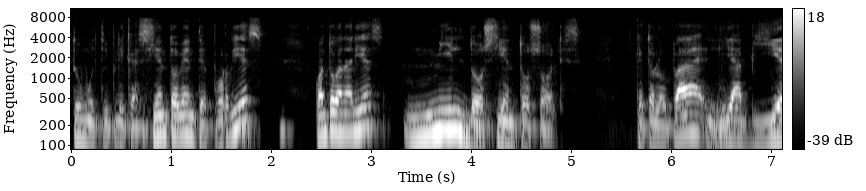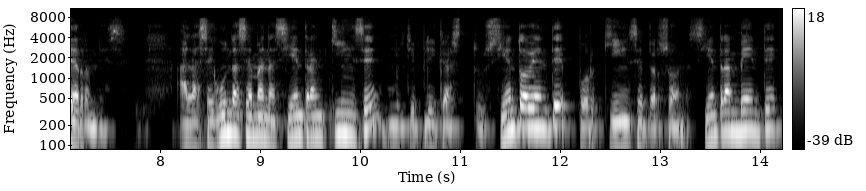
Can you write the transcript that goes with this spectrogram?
tú multiplicas 120 por 10, ¿cuánto ganarías? 1200 soles, que te lo paga el día viernes. A la segunda semana, si entran 15, multiplicas tus 120 por 15 personas. Si entran 20,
